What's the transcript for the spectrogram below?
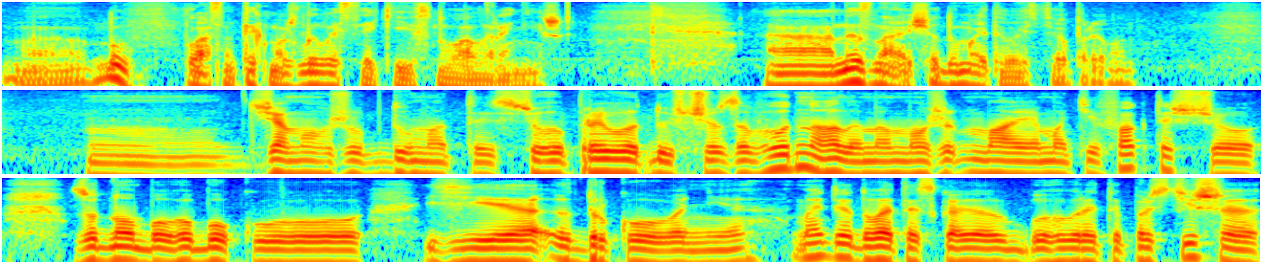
е, ну, власне, тих можливостей, які існували раніше. Е, Не знаю, що думаєте ви з цього приводу. Я можу думати з цього приводу що завгодно, але ми може, маємо ті факти, що з одного боку є друковані медіа. Давайте говорити простіше.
